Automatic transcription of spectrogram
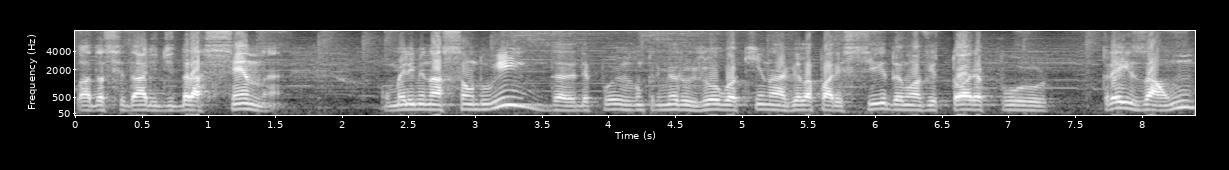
lá da cidade de Dracena. Uma eliminação do Ida depois de um primeiro jogo aqui na Vila Aparecida, uma vitória por 3 a 1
